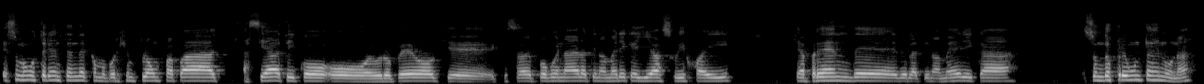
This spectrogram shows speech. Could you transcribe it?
eso me gustaría entender como, por ejemplo, un papá asiático o europeo que, que sabe poco y nada de Latinoamérica y lleva a su hijo ahí, que aprende de Latinoamérica. Son dos preguntas en una.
